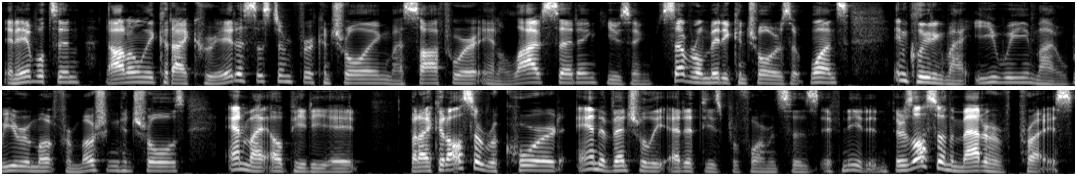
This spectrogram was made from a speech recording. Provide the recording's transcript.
In Ableton, not only could I create a system for controlling my software in a live setting using several MIDI controllers at once, including my EWI, my Wii Remote for motion controls, and my LPD8, but I could also record and eventually edit these performances if needed. There's also the matter of price.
